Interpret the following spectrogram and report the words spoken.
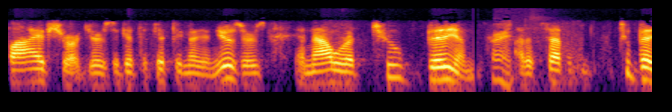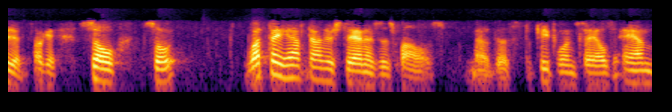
five short years to get to 50 million users, and now we're at 2 billion right. out of seven two billion. Okay, so so what they have to understand is as follows: the, the people in sales, and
